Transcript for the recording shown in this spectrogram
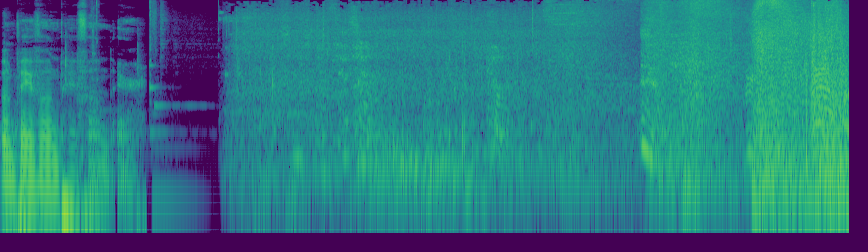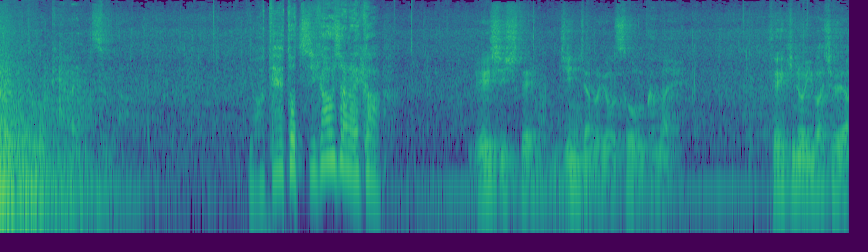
Phone, payphone, payphone. There. 霊視して神社の様子を伺え敵の居場所や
